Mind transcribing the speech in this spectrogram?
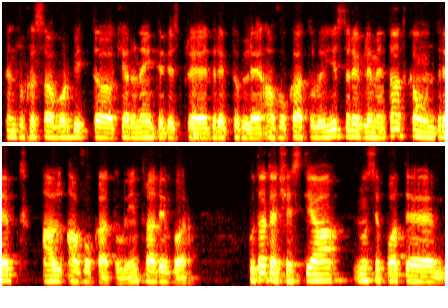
pentru că s-a vorbit uh, chiar înainte despre drepturile avocatului, este reglementat ca un drept al avocatului, într-adevăr. Cu toate acestea, nu se poate,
